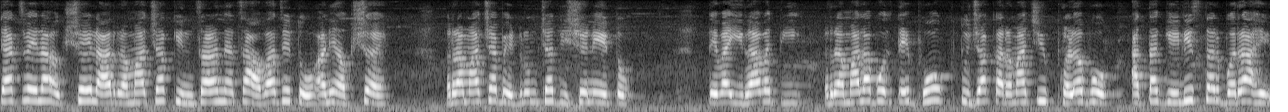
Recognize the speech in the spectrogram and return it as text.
त्याच वेळेला अक्षयला रमाच्या किंचाळण्याचा आवाज येतो आणि अक्षय रमाच्या बेडरूमच्या दिशेने येतो. तेव्हा इरावती रमाला बोलते भोग तुझ्या कर्माची फळं भोग आता गेलीस तर बरं आहे.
